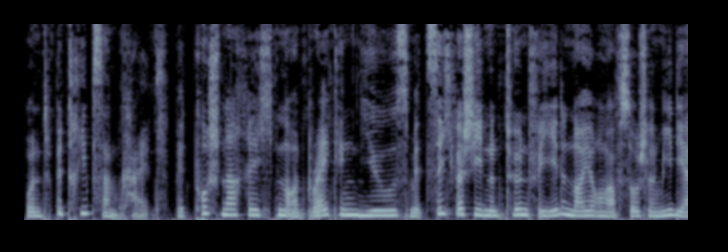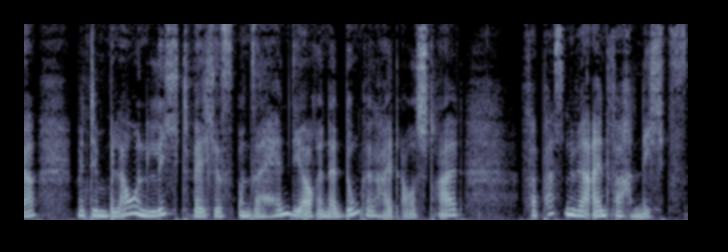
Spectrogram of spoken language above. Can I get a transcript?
und Betriebsamkeit. Mit Push-Nachrichten und Breaking News, mit zig verschiedenen Tönen für jede Neuerung auf Social Media, mit dem blauen Licht, welches unser Handy auch in der Dunkelheit ausstrahlt, verpassen wir einfach nichts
